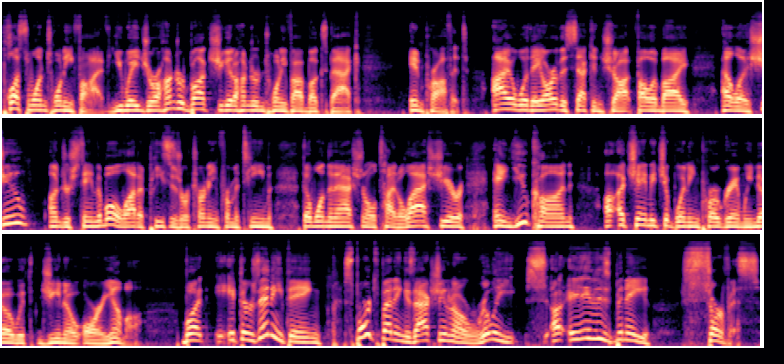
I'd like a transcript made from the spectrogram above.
plus 125. You wager 100 bucks, you get 125 bucks back in profit. Iowa, they are the second shot, followed by LSU. Understandable. A lot of pieces returning from a team that won the national title last year, and UConn, a championship winning program we know with Geno Auriemma. But if there's anything, sports betting is actually in a really, uh, it has been a service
